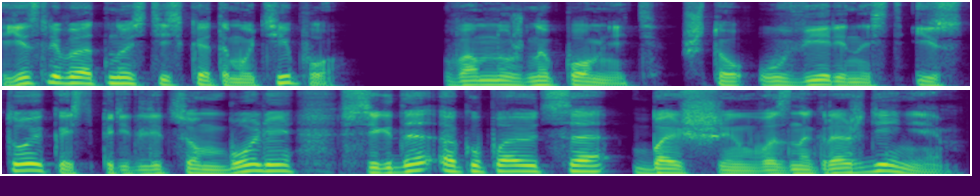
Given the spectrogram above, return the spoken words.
если вы относитесь к этому типу, вам нужно помнить, что уверенность и стойкость перед лицом боли всегда окупаются большим вознаграждением.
